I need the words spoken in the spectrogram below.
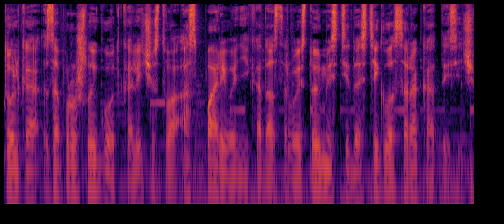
Только за прошлый год количество оспариваний кадастровой стоимости достигло 40 тысяч.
